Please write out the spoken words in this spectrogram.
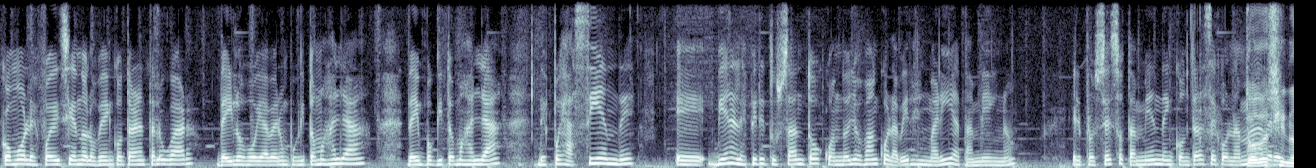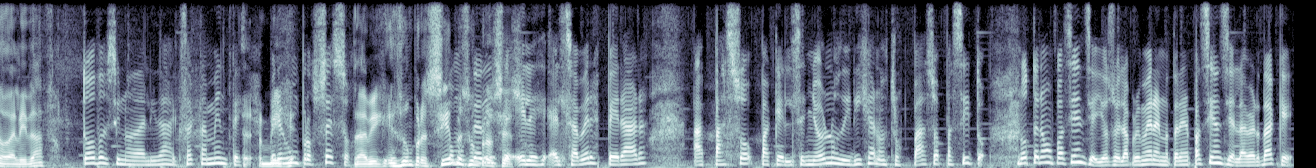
Cómo les fue diciendo, los voy a encontrar en este lugar, de ahí los voy a ver un poquito más allá, de ahí un poquito más allá, después asciende, eh, viene el Espíritu Santo cuando ellos van con la Virgen María también, ¿no? El proceso también de encontrarse con la madre. Todo es sinodalidad. Todo es sinodalidad, exactamente. Eh, Pero es un proceso. es un, siempre es un proceso. el, saber esperar a paso para que el Señor nos dirija a nuestros pasos a pasito. No tenemos paciencia. Yo soy la primera en no tener paciencia. La verdad que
